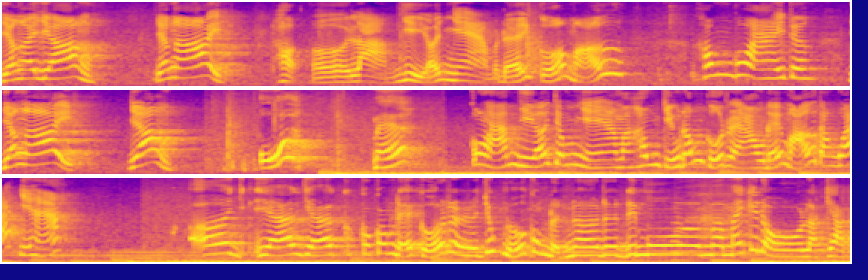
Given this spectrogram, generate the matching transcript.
Dân ơi Dân Dân ơi. Trời ơi làm gì ở nhà mà để cửa mở? Không có ai hết trơn. Dân ơi. Dân Ủa? Mẹ? Con làm gì ở trong nhà mà không chịu đóng cửa rào để mở tăng quát vậy hả? Ờ dạ dạ con con để cửa rồi, rồi chút nữa con định ờ, đi, đi mua ờ, mấy cái đồ lặt vặt.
